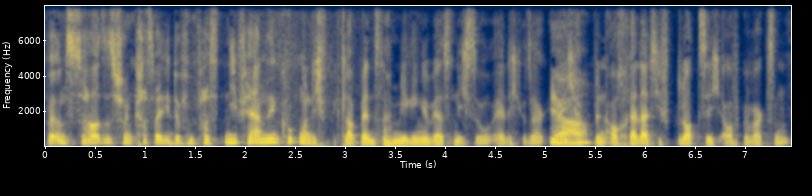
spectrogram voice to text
bei uns zu Hause ist es schon krass, weil die dürfen fast nie Fernsehen gucken und ich glaube, wenn es nach mir ginge, wäre es nicht so, ehrlich gesagt, weil Ja. ich hab, bin auch relativ glotzig aufgewachsen.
